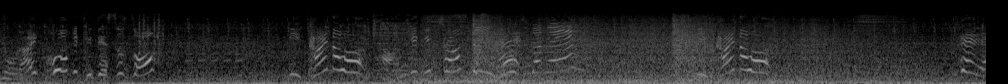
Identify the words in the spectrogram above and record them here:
魚雷攻撃ですぞ痛いのを反撃チャンスにねだね痛いのをへや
